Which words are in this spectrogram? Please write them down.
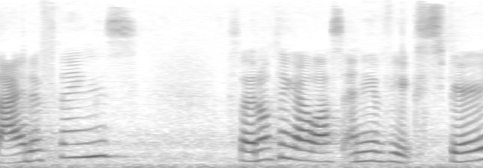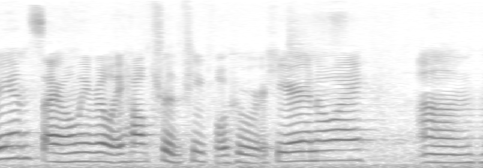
side of things. So I don't think I lost any of the experience. I only really helped for the people who were here in a way. Um,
